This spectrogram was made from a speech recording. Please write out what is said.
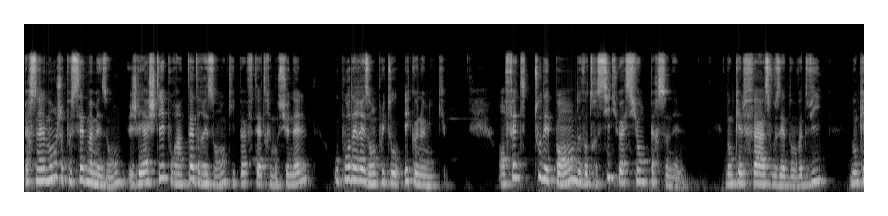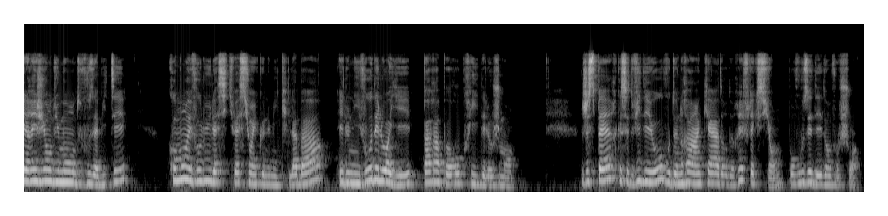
Personnellement, je possède ma maison et je l'ai achetée pour un tas de raisons qui peuvent être émotionnelles ou pour des raisons plutôt économiques. En fait, tout dépend de votre situation personnelle. Dans quelle phase vous êtes dans votre vie, dans quelle région du monde vous habitez, comment évolue la situation économique là-bas et le niveau des loyers par rapport au prix des logements? J'espère que cette vidéo vous donnera un cadre de réflexion pour vous aider dans vos choix.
